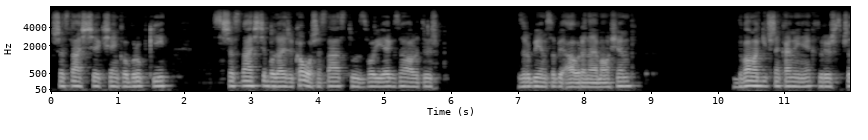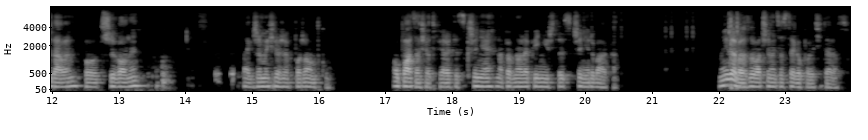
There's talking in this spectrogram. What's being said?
16 księg obróbki. Z 16 bodajże koło 16 z Woi Exo, ale to już zrobiłem sobie aurę na M8 dwa magiczne kamienie, które już sprzedałem po trzy wony. Także myślę, że w porządku. Opłaca się otwierać te skrzynie, na pewno lepiej niż te skrzynie rybaka. No i dobra, zobaczymy co z tego poleci teraz.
